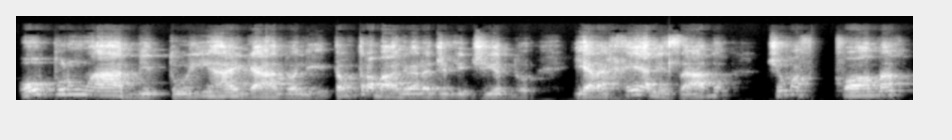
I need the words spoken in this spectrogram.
ou por um hábito enraigado ali. Então, o trabalho era dividido e era realizado de uma forma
